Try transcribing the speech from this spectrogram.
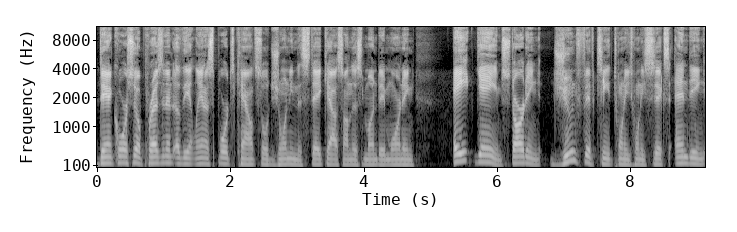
Dan Corso, president of the Atlanta Sports Council, joining the Steakhouse on this Monday morning eight games starting June 15th, 2026, ending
